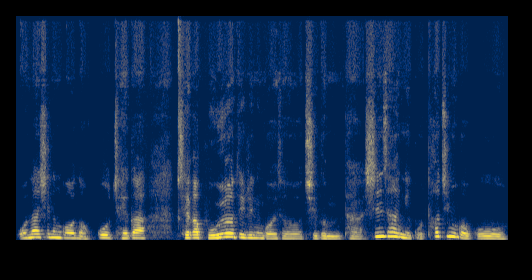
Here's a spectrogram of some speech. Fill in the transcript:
원하시는 건 없고 제가 제가 보여드리는 거에서 지금 다 신상이고 터진 거고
